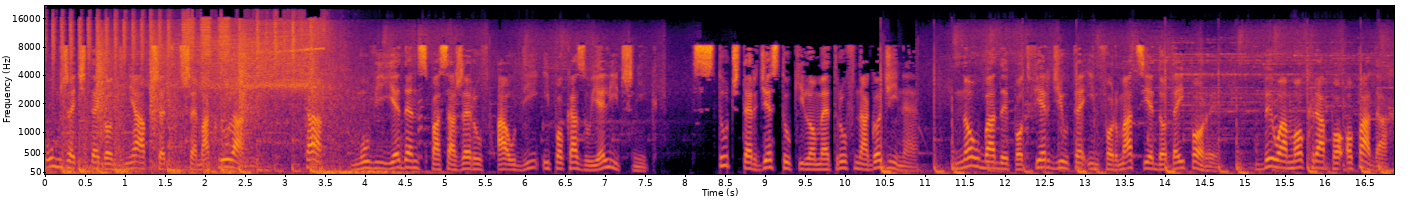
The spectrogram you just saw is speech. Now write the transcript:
umrzeć tego dnia przed trzema królami. K, mówi jeden z pasażerów Audi i pokazuje licznik. Z 140 km na godzinę. Nobody potwierdził te informacje do tej pory. Była mokra po opadach.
